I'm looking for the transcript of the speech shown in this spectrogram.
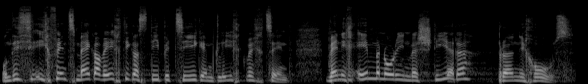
Und ich, ich finde es mega wichtig, dass die Beziehungen im Gleichgewicht sind. Wenn ich immer nur investiere, brenne ich aus.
